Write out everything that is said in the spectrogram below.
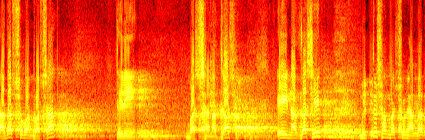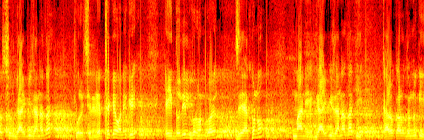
আদর্শবান বাদশাহ। তিনি বাদশাহ নাজ্জাসী। এই নাজ্জাসীর মৃত্যু সংবাদ শুনে আল্লাহ রসুল গাইবি জানাজা পড়েছিলেন। এর থেকে অনেকে এই দলিল গ্রহণ করেন যে এখনও মানে গাইবি জানাজা কি? কারও কারোর জন্য কি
